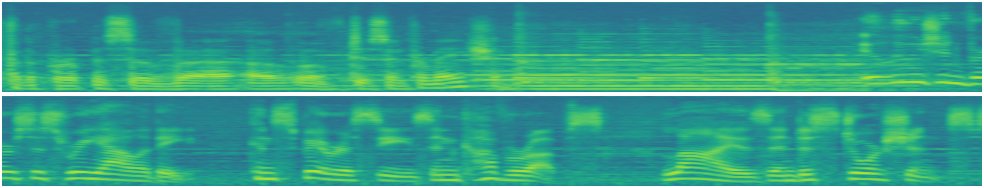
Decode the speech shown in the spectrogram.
for the purpose of, uh, of, of disinformation. Illusion versus reality, conspiracies and cover-ups, lies and distortions.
